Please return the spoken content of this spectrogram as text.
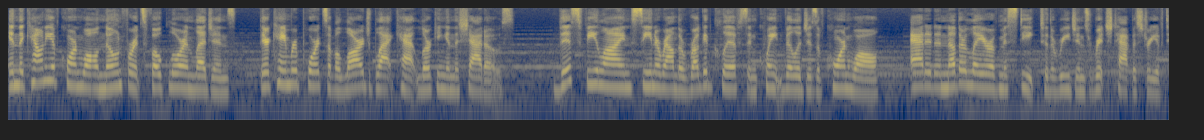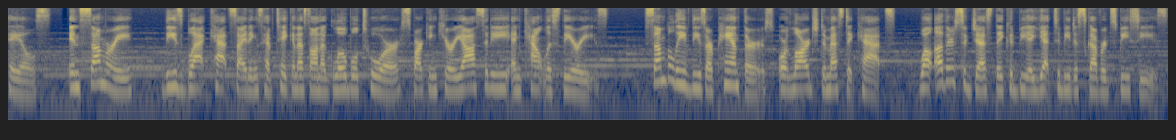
In the county of Cornwall known for its folklore and legends, there came reports of a large black cat lurking in the shadows. This feline, seen around the rugged cliffs and quaint villages of Cornwall, added another layer of mystique to the region's rich tapestry of tales. In summary, these black cat sightings have taken us on a global tour, sparking curiosity and countless theories. Some believe these are panthers, or large domestic cats, while others suggest they could be a yet-to-be-discovered species.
